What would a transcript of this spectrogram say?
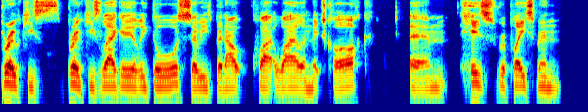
broke his broke his leg early doors, so he's been out quite a while. And Mitch Clarke, um, his replacement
